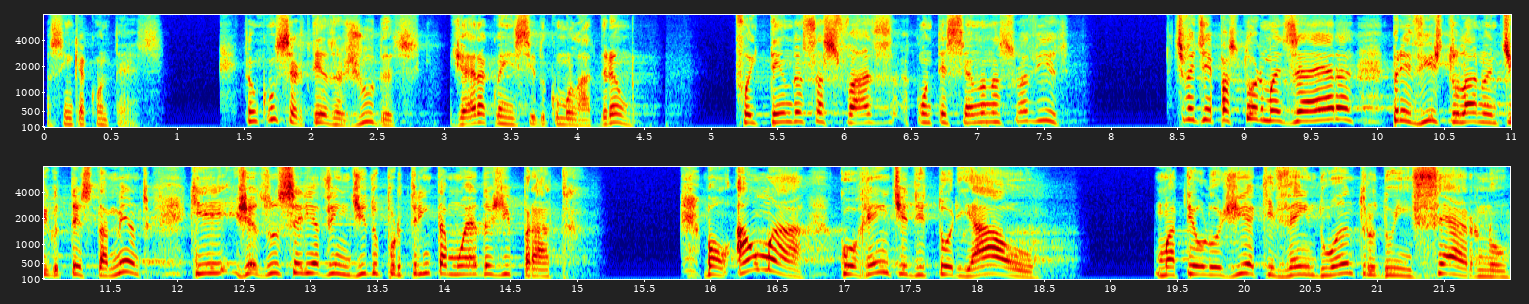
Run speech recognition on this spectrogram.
Assim que acontece. Então, com certeza, Judas já era conhecido como ladrão, foi tendo essas fases acontecendo na sua vida. Você vai dizer, pastor, mas já era previsto lá no Antigo Testamento que Jesus seria vendido por 30 moedas de prata. Bom, há uma corrente editorial, uma teologia que vem do antro do inferno,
